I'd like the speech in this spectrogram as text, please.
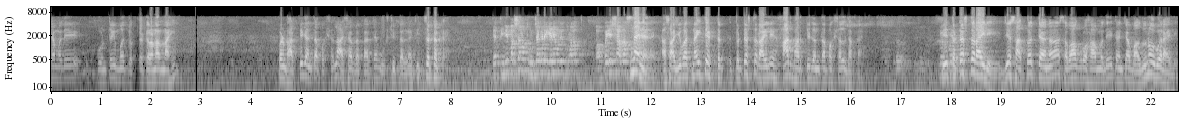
याच्यामध्ये कोणतंही मत व्यक्त करणार नाही. पण भारतीय जनता पक्षाला अशा प्रकारच्या गोष्टी करण्याची चटक आहे. त्या तिन्ही पक्षांना तुमच्याकडे घेण्यामध्ये तुम्हाला अपयश आलं नाही नाही नाही. असं अजिबात नाही. त- तटस्थ राहिले हाच भारतीय जनता पक्षाला धक्का आहे. ते तटस्थ राहिले जे सातत्यानं सभागृहामध्ये त्यांच्या बाजूनं उभे राहिले.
